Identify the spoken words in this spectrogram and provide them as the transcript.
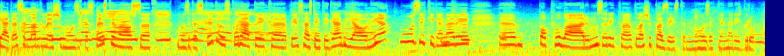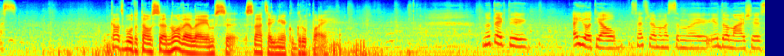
Jā, tas ir Latviešu mūzikas festivāls, mūzikas skritulis, kurā tiek piesaistīti gan jaunie mūziķi, gan arī e, populāri, mums arī plaši pazīstami mūziķi un arī grupas. Kāds būtu tavs novēlējums svēceļnieku grupai? Noteikti, ejot jau Sveceļojumā mēs esam iedomājušies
